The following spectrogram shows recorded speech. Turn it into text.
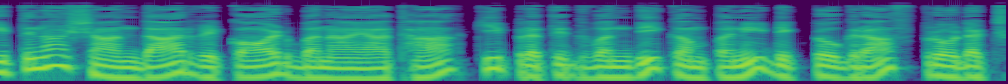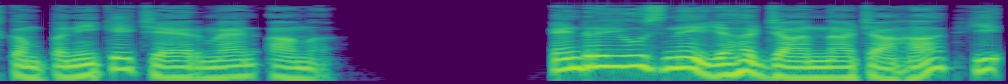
इतना शानदार रिकॉर्ड बनाया था कि प्रतिद्वंदी कंपनी डिक्टोग्राफ प्रोडक्ट्स कंपनी के चेयरमैन आमा एंड्रयूज ने यह जानना चाहा कि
